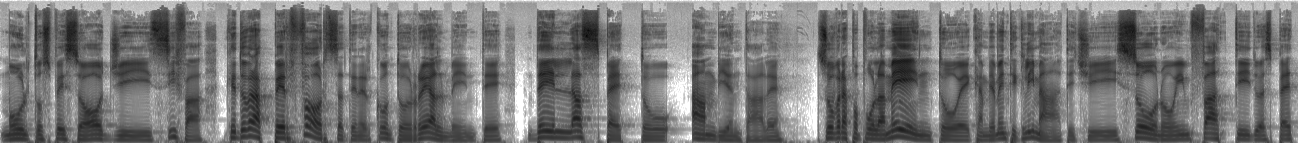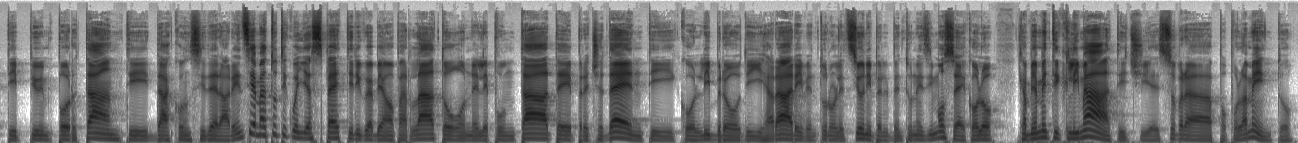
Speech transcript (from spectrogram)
molto spesso oggi si fa, che dovrà per forza tener conto realmente dell'aspetto ambientale. Sovrappopolamento e cambiamenti climatici sono infatti i due aspetti più importanti da considerare, insieme a tutti quegli aspetti di cui abbiamo parlato nelle puntate precedenti col libro di Harari 21 lezioni per il XXI secolo. Cambiamenti climatici e sovrappopolamento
